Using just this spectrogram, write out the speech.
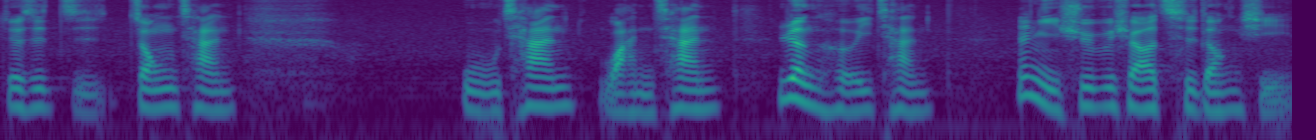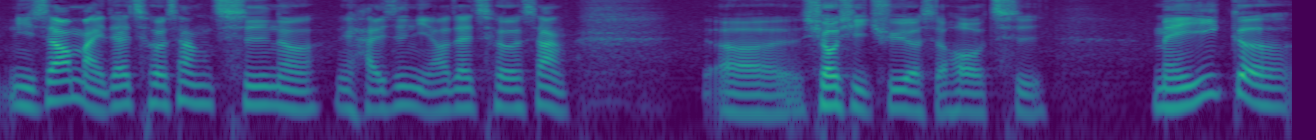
就是指中餐、午餐、晚餐任何一餐？那你需不需要吃东西？你是要买在车上吃呢？你还是你要在车上呃休息区的时候吃？每一个。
